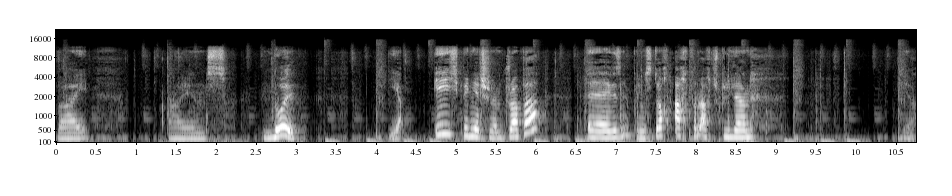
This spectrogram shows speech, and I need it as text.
2, 1, 0. Ja, ich bin jetzt schon im Dropper. Äh, wir sind übrigens doch 8 von 8 Spielern. Ja.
